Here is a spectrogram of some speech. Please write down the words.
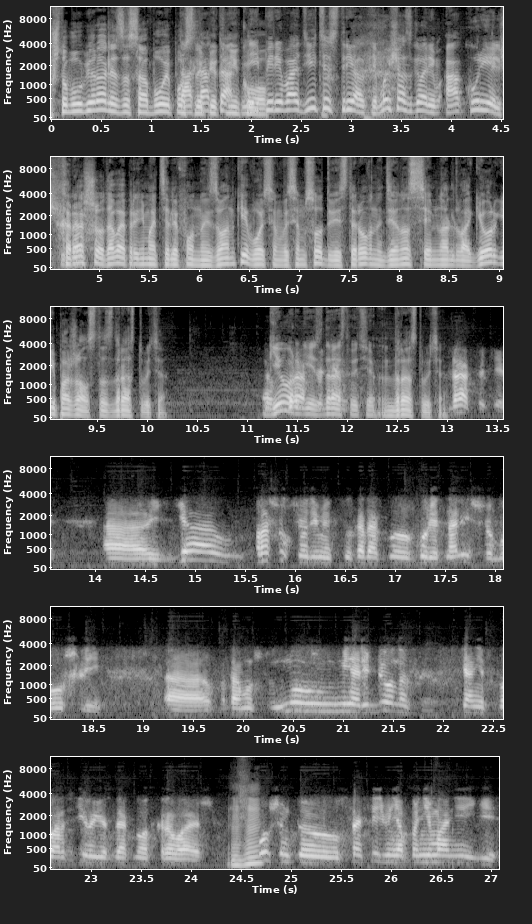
чтобы убирали за собой после так, так, пикников. Не переводите стрелки. Мы сейчас говорим о курильщиках. Хорошо, давай принимать телефонные звонки. 8 800 200 ровно 9702. Георгий, пожалуйста, здравствуйте. Георгий, здравствуйте. Здравствуйте. Здравствуйте. А, я прошу все время, когда курит на лист, чтобы ушли. А, потому что, ну, у меня ребенок тянет в квартиру, если окно открываешь. Угу. В общем-то, соседи у меня понимание есть.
